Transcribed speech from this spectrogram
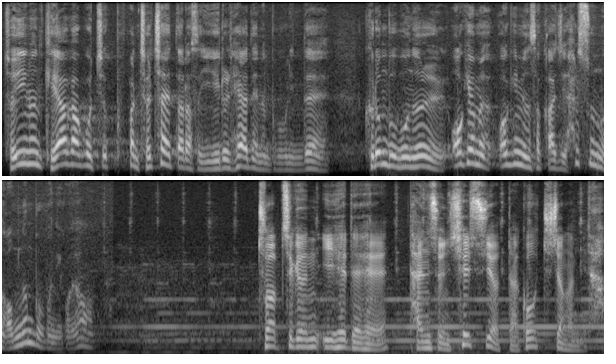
저희는 계약하고 적법한 절차에 따라서 이 일을 해야 되는 부분인데 그런 부분을 어기면, 어기면서까지 할 수는 없는 부분이고요. 조합 측은 이에 대해 단순 실수였다고 주장합니다.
